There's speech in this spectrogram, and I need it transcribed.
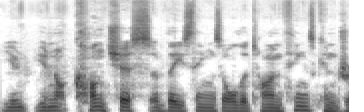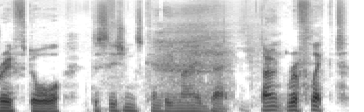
you you're not conscious of these things all the time, things can drift or decisions can be made that don't reflect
